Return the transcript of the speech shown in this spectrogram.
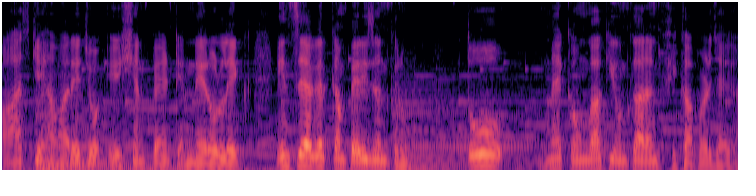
आज के हमारे जो एशियन पेंट या नेरोलेक, इनसे अगर कंपैरिजन करूँ तो मैं कहूँगा कि उनका रंग फीका पड़ जाएगा।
